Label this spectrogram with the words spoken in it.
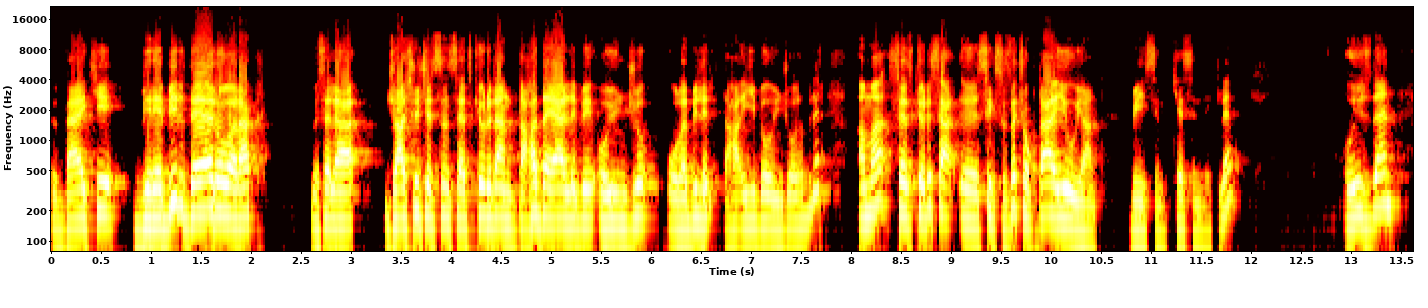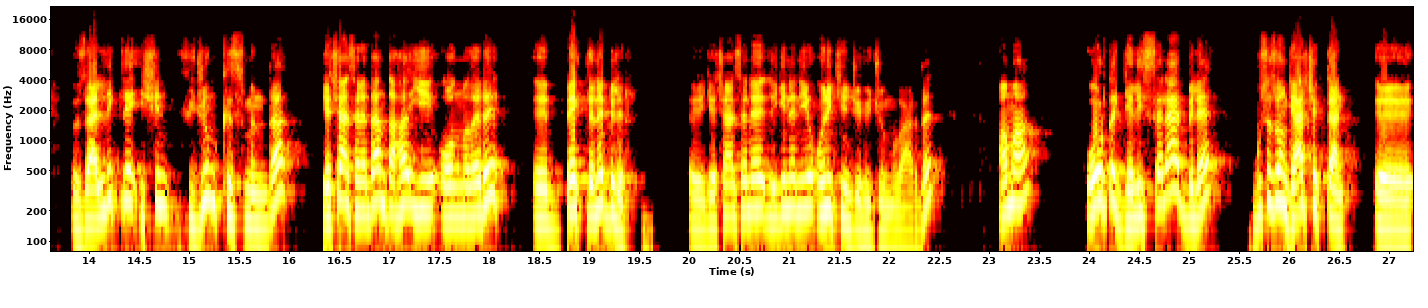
Belki birebir değer olarak mesela Josh Richardson Seth Curry'den daha değerli bir oyuncu olabilir. Daha iyi bir oyuncu olabilir. Ama Seth Curry e, Sixers'a çok daha iyi uyan bir isim kesinlikle. O yüzden özellikle işin hücum kısmında geçen seneden daha iyi olmaları e, beklenebilir. E, geçen sene ligin en iyi 12. hücumu vardı. Ama orada gelişseler bile bu sezon gerçekten e,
